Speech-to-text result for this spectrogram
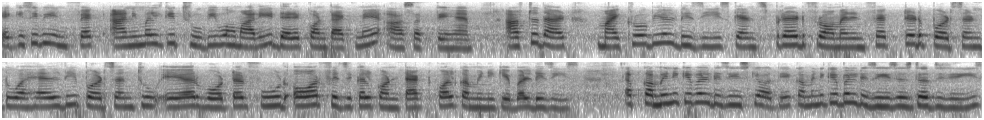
या किसी भी इन्फेक्ट एनिमल के थ्रू भी वो हमारी डायरेक्ट कॉन्टैक्ट में आ सकते हैं. After that microbial disease can spread from an infected person to a healthy person through air water food और physical contact call communicable disease अब कम्युनिकेबल डिज़ीज़ क्या होती है? Communicable disease is the disease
